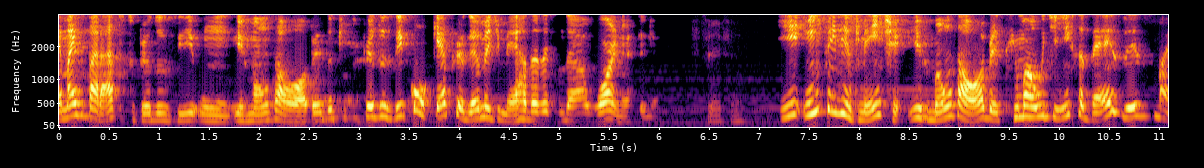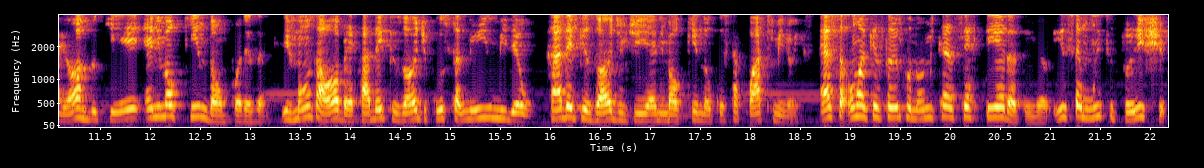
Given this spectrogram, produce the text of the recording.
É mais barato tu produzir um Irmãos à Obra do que tu produzir qualquer programa de merda da, da Warner, entendeu? Sim, sim. E, infelizmente, Irmãos à Obra tem uma audiência 10 vezes maior do que Animal Kingdom, por exemplo. Irmãos à Obra, cada episódio custa meio milhão. Cada episódio de Animal Kingdom custa 4 milhões. Essa é uma questão econômica certeira, entendeu? Isso é muito triste,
